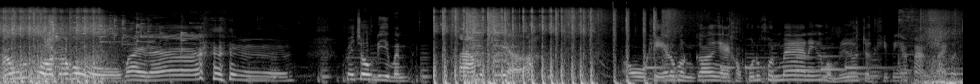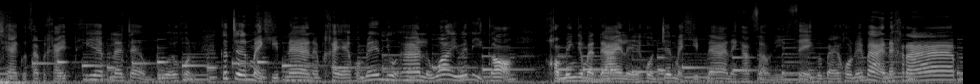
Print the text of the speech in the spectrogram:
เอาลูกบอลโอ้โห ไม่นะ ไม่โชคดีเหมันตามเมื่อกี้เหรอ โอเคทุกคนก็ยังไงขอบคุณทุกคนมากนะครับผมที่ดูจบคลิปนี้ก็ฝากกดไลค์กดแชร์กดซับสไครต์เพียบแรงใจผมด้วยทุกคนก็เจอกันใหม่คลิปหน้านะครับใครอยากผมเล่น UR หรือว่าอีเวนต์อีกก็คอมเมนต์กันมาได้เลยทุกคนเจอกันใหม่คลิปหน้านะครับสำหรับวันนี้เซกุดบายทุกคนบ๊ายบายนะครับ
